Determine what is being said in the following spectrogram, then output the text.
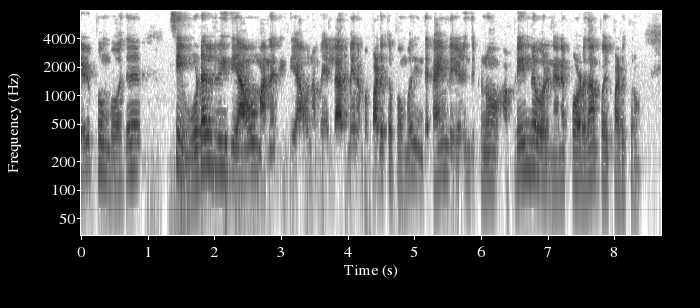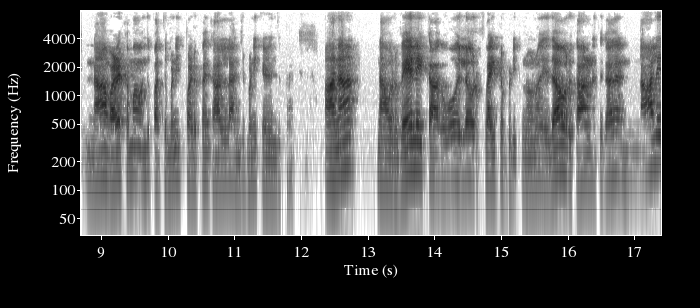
எழுப்பும்போது சி உடல் ரீதியாகவும் மன ரீதியாகவும் நம்ம எல்லாருமே நம்ம படுக்க போகும்போது இந்த டைம்ல எழுந்துக்கணும் அப்படின்ற ஒரு நினைப்போடு தான் போய் படுக்கிறோம். நான் வழக்கமாக வந்து பத்து மணிக்கு படுப்பேன் காலையில் அஞ்சு மணிக்கு எழுந்துப்பேன். ஆனால் நான் ஒரு வேலைக்காகவோ இல்லை ஒரு ஃப்ளைட்டை பிடிக்கணும்னோ ஏதாவது ஒரு காரணத்துக்காக நாலே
